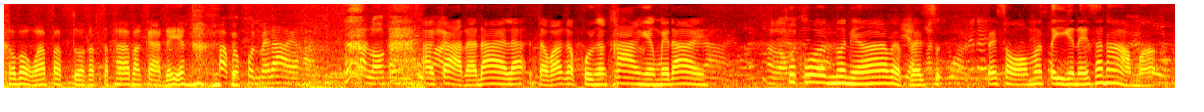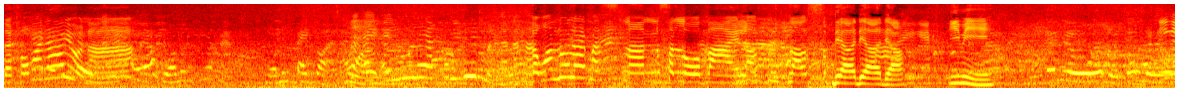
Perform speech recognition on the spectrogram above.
เขาบอกว่าปรับตัวกับสภาพอากาศได้ยัง ปรับกับคนไม่ได้อะค่ะทะเลาะกันทุกวันอากาศอะได้แล้ว แต่ว่ากับคนข้างๆยังไม่ได้ ไม่ได้ทะเลาะทุกคนวันเนี้ยแบบไปสไปซ้อมมาตีกันในสนามอะแต่เขามาได้อยู่นะ หัวมันเที่ยงอะหัวมันไปก่อนแต่ไอ้ไอ้ลู่แรกก็พี่เหมือนกันนะคะ แต่ว่าลูกแรกมันมันสโลบายเราเราสปีเดี๋ยวเดี๋ยวเดี๋ยวยี่หมีนี่ไง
